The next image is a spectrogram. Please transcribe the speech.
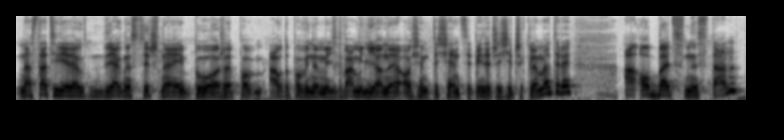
na stacji diag- diagnostycznej było, że po, auto powinno mieć 2 miliony 8 tysięcy 533 km, a obecny stan,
